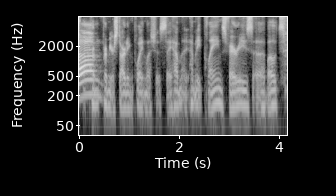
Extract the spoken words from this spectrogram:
Um, from, from, your starting point let's just say how many how many planes ferries uh, boats?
